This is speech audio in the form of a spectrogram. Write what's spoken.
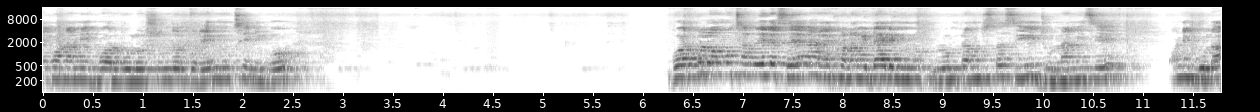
এখন আমি ঘরগুলো সুন্দর করে মুছে নিব। ঘরগুলো মোছা হয়ে গেছে, আর এখন আমি ডাইনিং রুমটা মুছতেছি, ঝুলনা নিচে অনেক ধুলা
